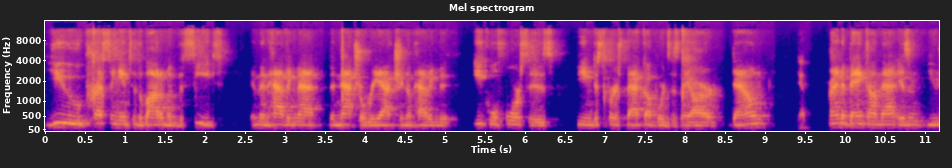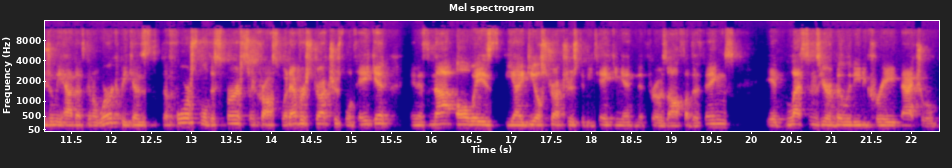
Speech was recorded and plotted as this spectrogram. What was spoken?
you pressing into the bottom of the seat and then having that the natural reaction of having the equal forces being dispersed back upwards as they are down. Trying to bank on that isn't usually how that's going to work because the force will disperse across whatever structures will take it and it's not always the ideal structures to be taking it and it throws off other things. It lessens your ability to create actual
